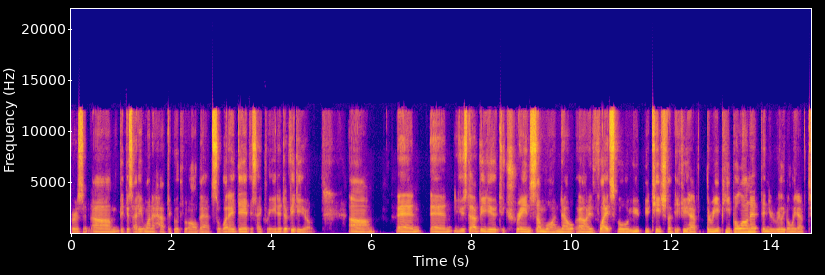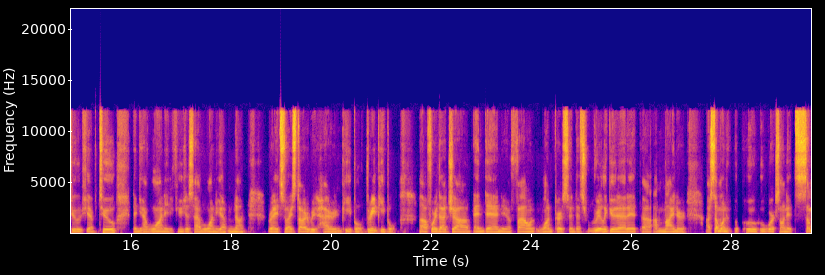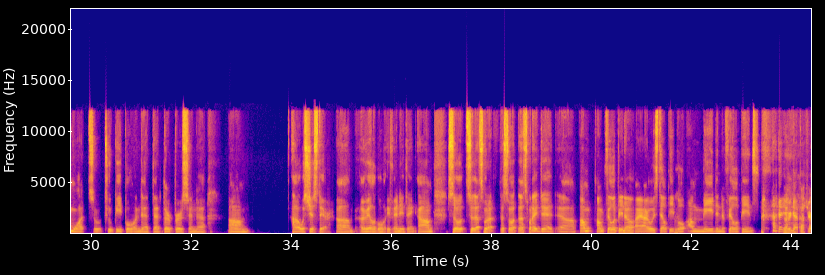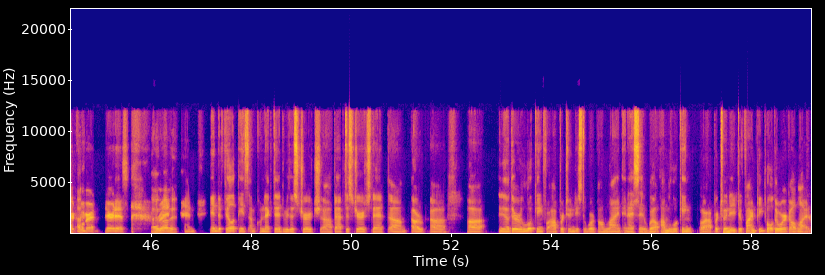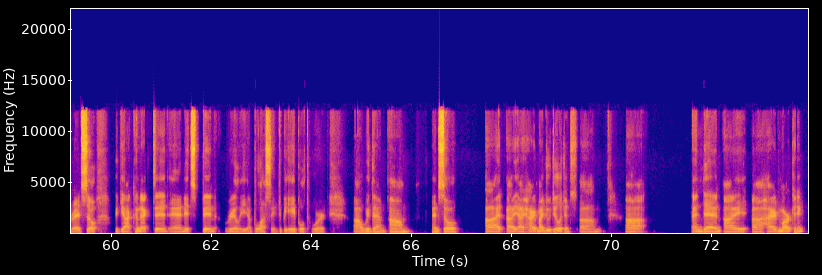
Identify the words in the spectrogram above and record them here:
person um, because I didn't want to have to go through all that. So what I did is I created a video. Um, and and use that video to train someone. Now, uh, in flight school, you you teach that if you have three people on it, then you really only have two. If you have two, then you have one, and if you just have one, you have none, right? So I started with hiring people, three people, uh, for that job, and then you know found one person that's really good at it, uh, a minor, uh, someone who who works on it somewhat. So two people, and that that third person. Uh, um, uh, was just there, um, available if anything. Um, so so that's what I, that's what that's what I did. Uh, I'm I'm Filipino. I, I always tell people I'm made in the Philippines. I even got the shirt for it. There it is. I right? love it. And in the Philippines, I'm connected with this church, uh, Baptist church, that um, are uh, uh, you know they're looking for opportunities to work online. And i said well i'm looking for opportunity to find people to work online right? So we got connected and it's been really a blessing to be able to work uh, with them. Um, and so uh, I, I hired my due diligence um, uh, and then i uh, hired marketing.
